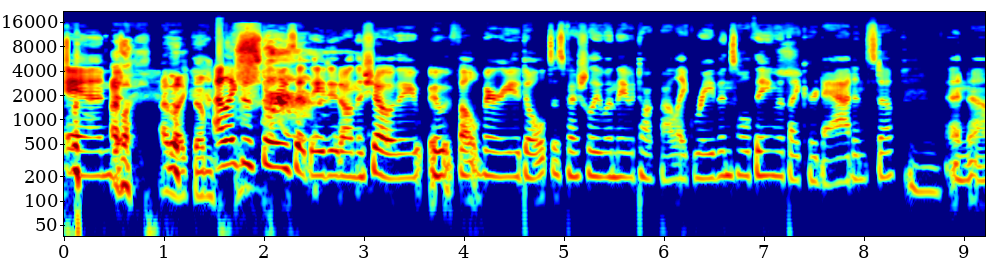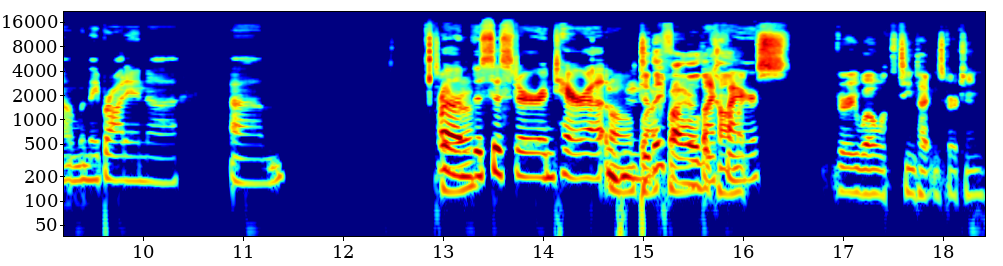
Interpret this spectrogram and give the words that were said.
and I like. I like them. I like the stories that they did on the show. They it felt very adult, especially when they would talk about like Raven's whole thing with like her dad and stuff, and um, when they brought in uh, um, um, the sister and Tara. Oh, mhm. Did they Blackfire. follow the Blackfire. comics very well with the Teen Titans cartoon?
